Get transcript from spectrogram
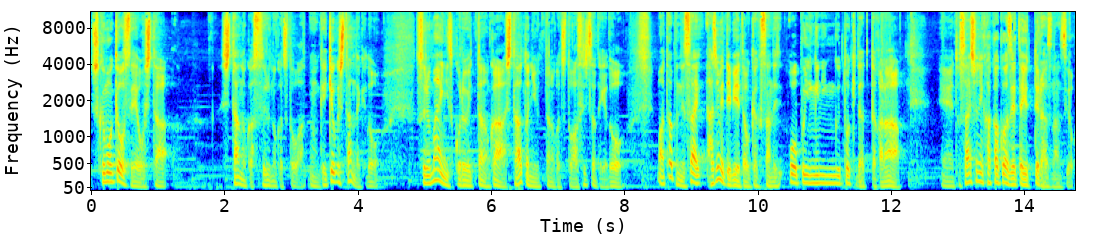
宿毛矯正をしたしたのかするのかちょっと、うん、結局したんだけどする前にこれを言ったのかした後に言ったのかちょっと忘れてたんだけど、まあ、多分ね初めて見えたお客さんでオープニング時だったから、えー、と最初に価格は絶対言ってるはずなんですよ。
